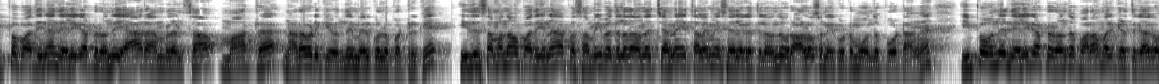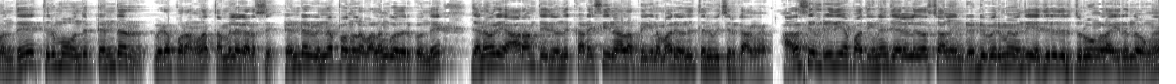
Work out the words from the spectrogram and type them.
இப்போ பார்த்தீங்கன்னா இந்த ஹெலிகாப்டர் வந்து ஏர் ஆம்புலன்ஸாக மாற்ற நடவடிக்கை வந்து மேற்கொள்ளப்பட்டிருக்கு. இது சம்மந்தமாக பார்த்தீங்கன்னா இப்போ சமீபத்தில் தான் வந்து சென்னை தலைமை செயலகத்தில் வந்து ஒரு ஆலோசனை கூட்டமும் வந்து போட்டாங்க. இப்போ வந்து இந்த ஹெலிகாப்டர் வந்து பராமரிக்கிறதுக்காக வந்து திரும்ப வந்து டெண்டர் விட போகிறாங்களா தமிழக அரசு. டெண்டர் விண்ணப்பங்களை வழங்குவதற்கு வந்து ஜனவரி ஆறாம் தேதி வந்து கடைசி நாள் அப்படிங்கிற மாதிரி வந்து தெரிவிச்சிருக்காங்க. அரசியல் ரீதியாக பார்த்தீங்கன்னா ஜெயலலிதா ஸ்டாலின் ரெண்டு பேருமே வந்து எதிர் எதிர் துருவங்களாக இருந்தவங்க.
